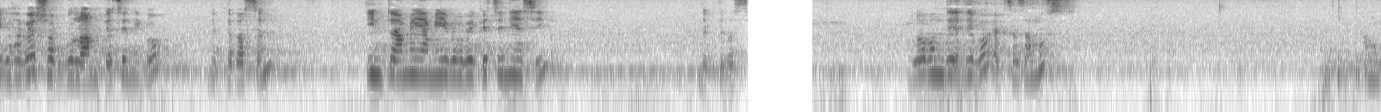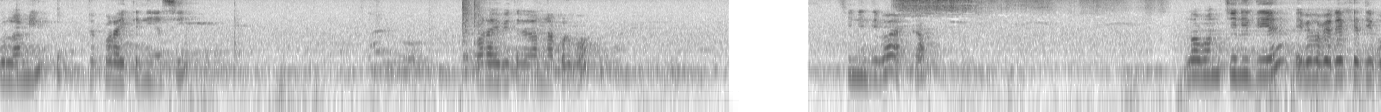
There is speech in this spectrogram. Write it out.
এইভাবে সবগুলো আম কেচে নিব, দেখতে পাচ্ছেন? তিনটা আমি আমি এভাবে কেচে নিয়েছি, দেখতে পাচ্ছেন? লবণ দিয়ে দিব এক চা চামচ। আমগুলো আমি একটা কড়াইতে নিয়েছি। কড়াই ভিতরে রান্না করব। চিনি দিব এক কাপ। লবণ, চিনি দিয়ে এইভাবে রেখে দিব।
